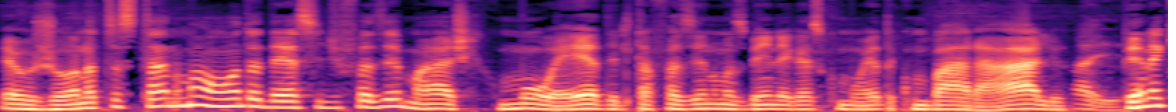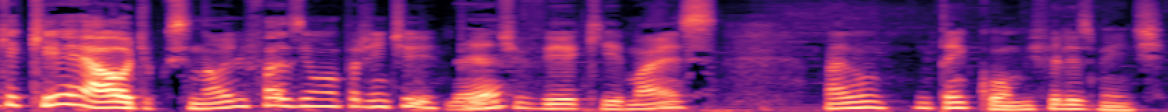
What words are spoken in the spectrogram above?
É, o Jonatas tá numa onda dessa de fazer mágica, com moeda, ele tá fazendo umas bem legais com moeda, com baralho. Aí. Pena que aqui é áudio, porque senão ele fazia uma pra gente, pra Né? gente ver aqui, mas, mas não, não tem como, infelizmente.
